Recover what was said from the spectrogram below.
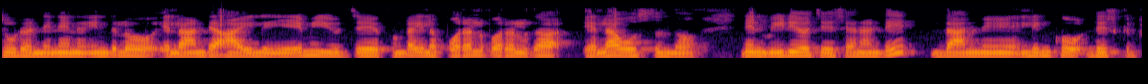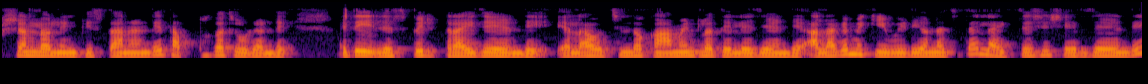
చూడండి నేను ఇందులో ఎలాంటి ఆయిల్ ఏమి యూజ్ చేయకుండా ఇలా పొరలు పొరలుగా ఎలా వస్తుందో నేను వీడియో చేశానండి. దాన్ని లింక్ డిస్క్రిప్షన్లో లింక్ ఇస్తానండి. తప్పక చూడండి. అయితే ఈ రెసిపీ ట్రై చేయండి. ఎలా వచ్చిందో కామెంట్లో తెలియజేయండి. అలాగే మీకు ఈ వీడియో నచ్చితే లైక్ చేసి షేర్ చేయండి.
